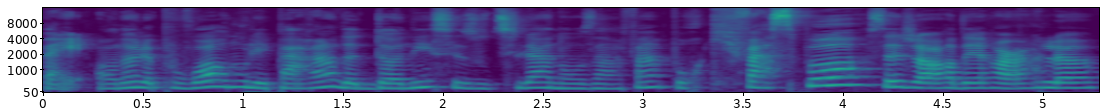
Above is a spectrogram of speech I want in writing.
ben, on a le pouvoir, nous les parents, de donner ces outils-là à nos enfants pour qu'ils fassent pas ce genre d'erreur-là.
